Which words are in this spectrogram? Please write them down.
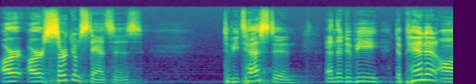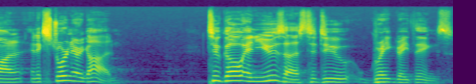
our our circumstances to be tested and then to be dependent on an extraordinary God to go and use us to do great, great things.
